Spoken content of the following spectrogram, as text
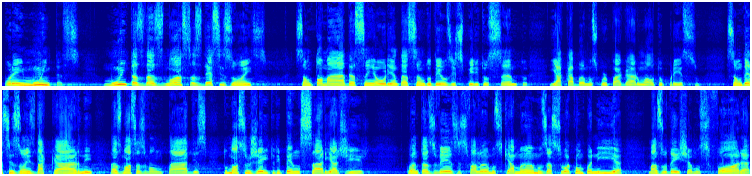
Porém, muitas, muitas das nossas decisões são tomadas sem a orientação do Deus Espírito Santo e acabamos por pagar um alto preço. São decisões da carne, das nossas vontades, do nosso jeito de pensar e agir. Quantas vezes falamos que amamos a Sua companhia, mas o deixamos fora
